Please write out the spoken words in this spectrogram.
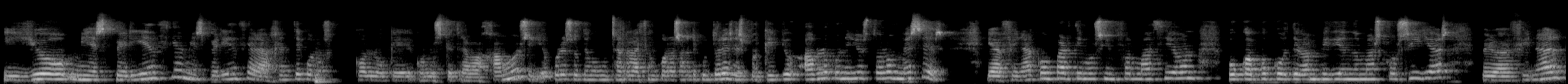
Y yo, mi experiencia, mi experiencia, la gente con los, con, lo que, con los que trabajamos, y yo por eso tengo mucha relación con los agricultores, es porque yo hablo con ellos todos los meses y al final compartimos información, poco a poco te van pidiendo más cosillas, pero al final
